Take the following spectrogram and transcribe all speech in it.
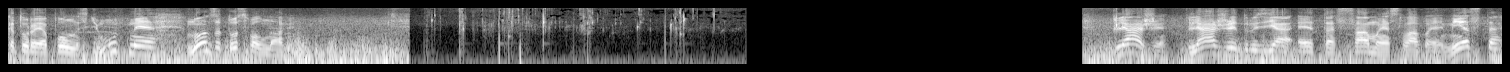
Которая полностью мутная, но зато с волнами. Пляжи. Пляжи, друзья, это самое слабое место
